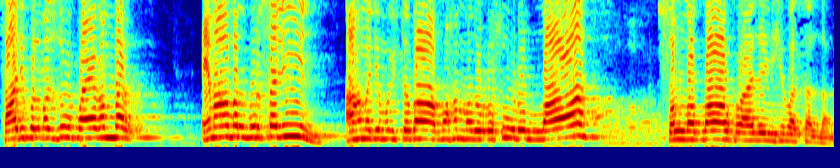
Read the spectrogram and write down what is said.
صادق المزدو پیغمبر امام المرسلین احمد مجتبہ محمد الرسول اللہ صلی اللہ علیہ وسلم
